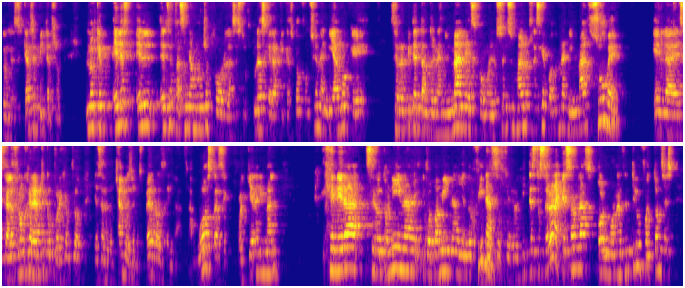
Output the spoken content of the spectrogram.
Entonces, ¿qué hace Peterson? Lo que él, es, él, él se fascina mucho por las estructuras jerárquicas, cómo funcionan, y algo que se repite tanto en animales como en los seres humanos es que cuando un animal sube en la escalafón jerárquico, por ejemplo, ya sabes, los changos de los perros, de las langostas, de cualquier animal, genera serotonina dopamina y endorfinas y testosterona, que son las hormonas del triunfo. Entonces,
